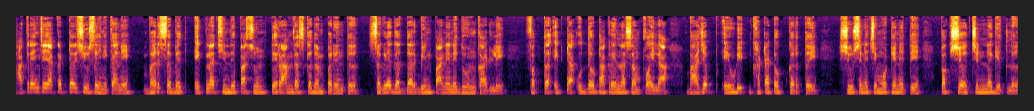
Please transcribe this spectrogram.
ठाकरेंच्या या कट्टर शिवसैनिकाने भर सभेत एकनाथ शिंदे पासून ते रामदास कदमपर्यंत सगळे गद्दार बिन पाण्याने धुवून काढले. फक्त एकट्या उद्धव ठाकरेंना संपवायला भाजप एवढी खटाटोप करतय. शिवसेनेचे मोठे नेते पक्ष चिन्ह घेतलं.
